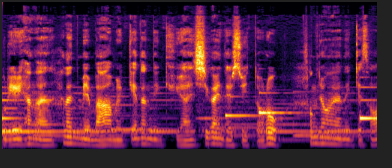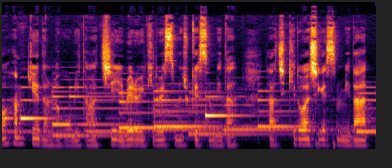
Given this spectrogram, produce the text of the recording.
우리를 향한 하나님의 마음을 깨닫는 귀한 시간이 될 수 있도록 성령 하나님께서 함께 해달라고 우리 다 같이 예배를 위해 기도했으면 좋겠습니다. 다 같이 기도하시겠습니다.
